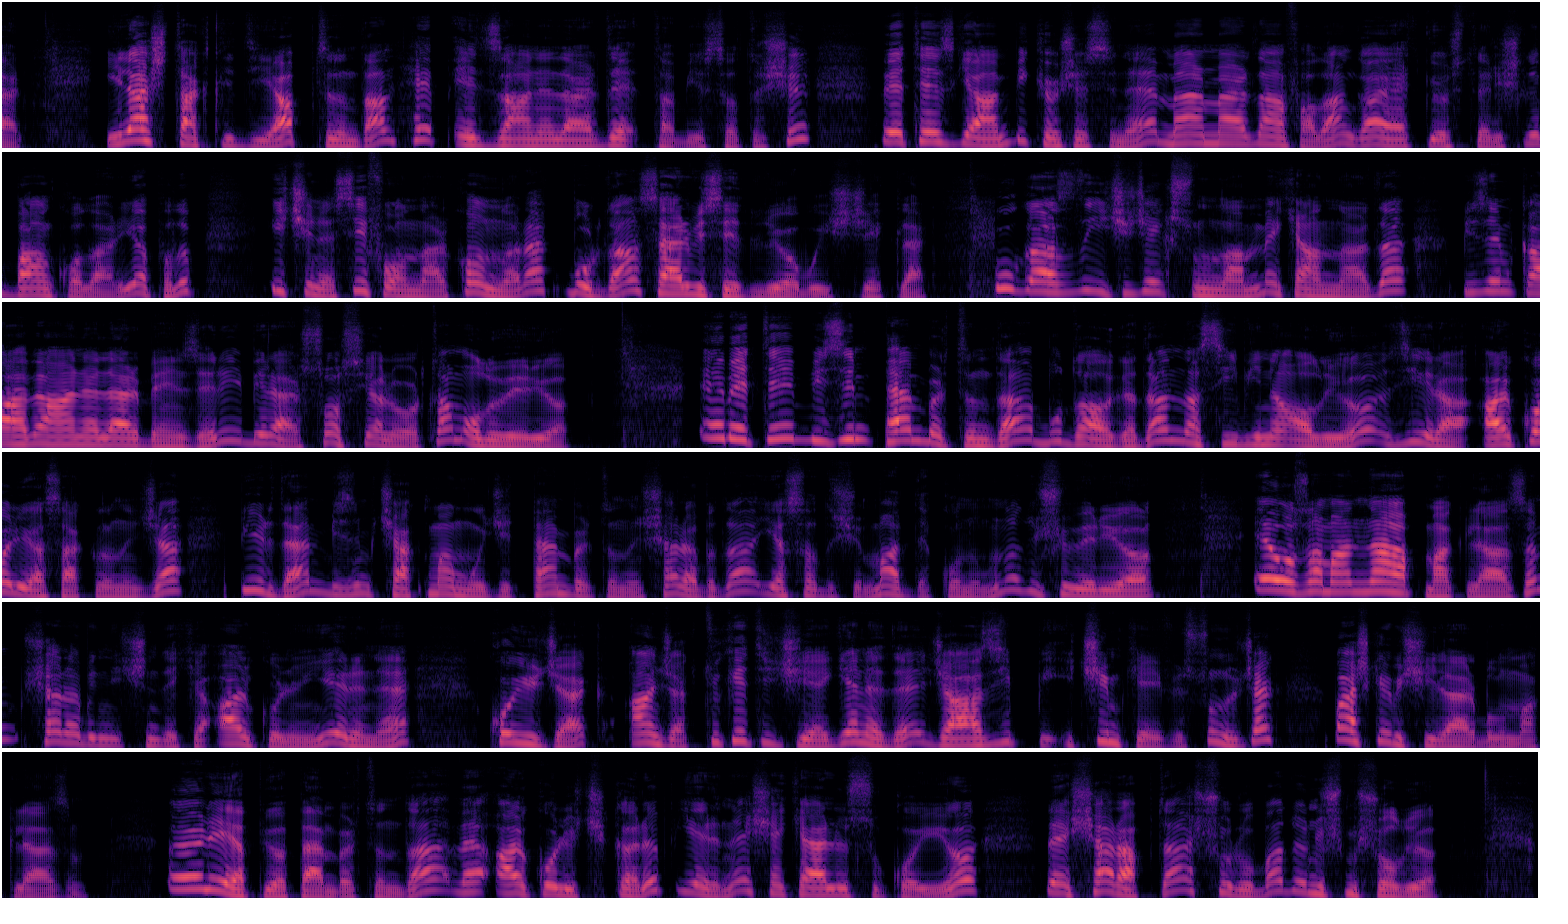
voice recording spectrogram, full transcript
İlaç taklidi yaptığından hep eczanelerde tabii satışı ve tezgahın bir köşesine mermerden falan gayet gösterişli bankolar yapılıp içine sifonlar konularak buradan servis ediliyor bu içecekler. Bu gazlı içecek sunulan mekanlarda bizim kahvehaneler benzeri birer sosyal ortam oluveriyor. Elbette bizim Pemberton'da bu dalgadan nasibini alıyor. Zira alkol yasaklanınca birden bizim çakma mucit Pemberton'ın şarabı da yasa dışı madde konumuna düşüveriyor. E o zaman ne yapmak lazım? Şarabın içindeki alkolün yerine koyacak ancak tüketiciye gene de cazip bir içim keyfi sunacak başka bir şeyler bulmak lazım. Öyle yapıyor Pemberton'da ve alkolü çıkarıp yerine şekerli su koyuyor ve şarap da şuruba dönüşmüş oluyor.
